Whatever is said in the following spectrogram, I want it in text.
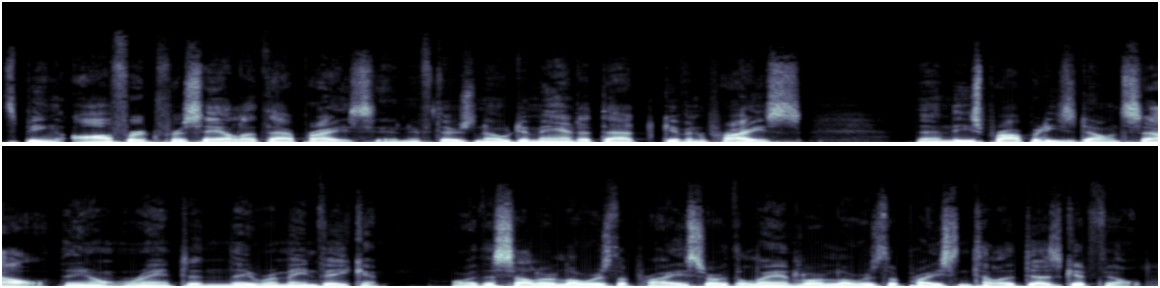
It's being offered for sale at that price, and if there's no demand at that given price, then these properties don't sell. They don't rent and they remain vacant. Or the seller lowers the price, or the landlord lowers the price until it does get filled.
